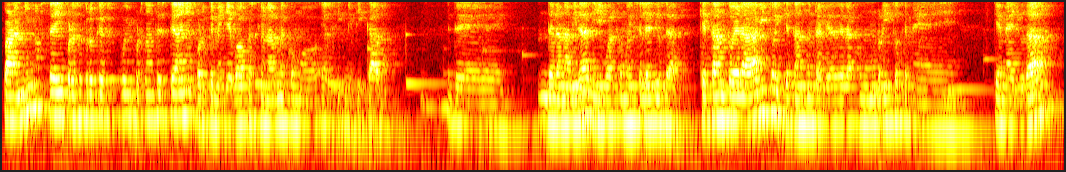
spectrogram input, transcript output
Para mí no sé y por eso creo que fue importante este año porque me llevó a cuestionarme como el significado de, de la Navidad y igual como dice Leti, o sea, qué tanto era hábito y qué tanto en realidad era como un rito que me, que me ayudaba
